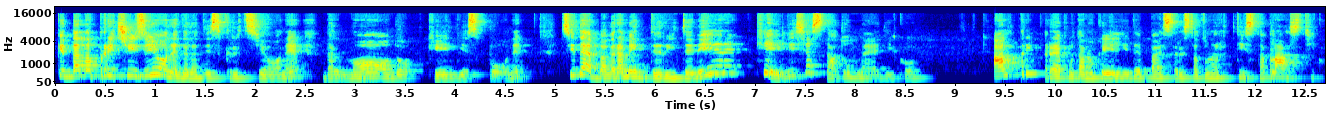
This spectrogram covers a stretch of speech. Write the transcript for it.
che dalla precisione della descrizione, dal modo che egli espone, si debba veramente ritenere che egli sia stato un medico. Altri reputano che egli debba essere stato un artista plastico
